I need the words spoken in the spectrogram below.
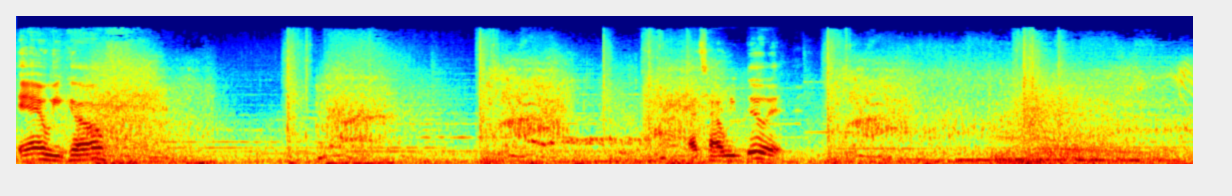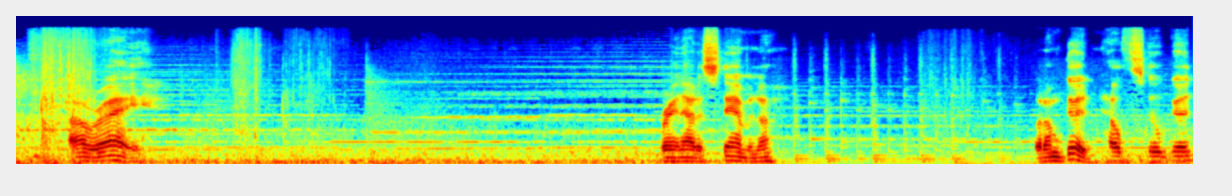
There we go. That's how we do it. All right. Ran out of stamina. But I'm good. Health still good.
